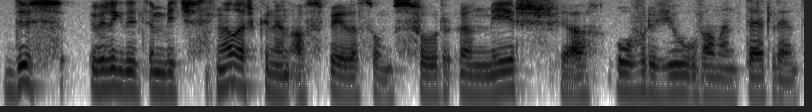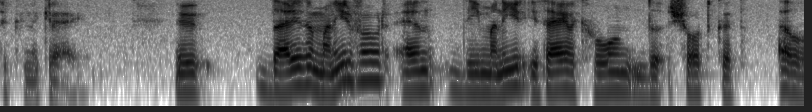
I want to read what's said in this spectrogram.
Dus wil ik dit een beetje sneller kunnen afspelen soms, voor een meer ja, overview van mijn tijdlijn te kunnen krijgen. Nu, daar is een manier voor en die manier is eigenlijk gewoon de shortcut L.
